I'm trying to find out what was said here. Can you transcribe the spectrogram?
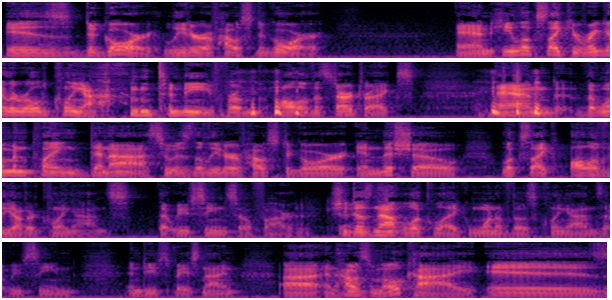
is D'Ghor, leader of House D'Ghor. And he looks like your regular old Klingon to me from all of the Star Treks. And the woman playing Dennas, who is the leader of House D'Ghor in this show, looks like all of the other Klingons that we've seen so far. Okay. She does not look like one of those Klingons that we've seen in Deep Space Nine. Uh, and House Mokai is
